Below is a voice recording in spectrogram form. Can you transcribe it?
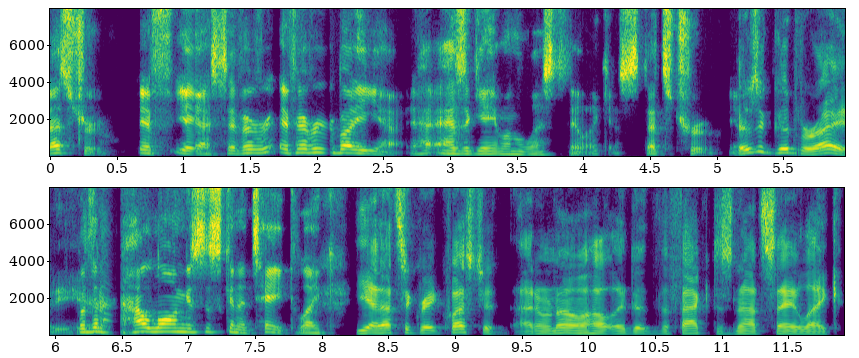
that's true. If yes, if every if everybody yeah has a game on the list they like, yes, that's true. Yeah. there's a good variety But then how long is this going to take? Like, yeah that's a great question i don't know how it, the FAQ does not say like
